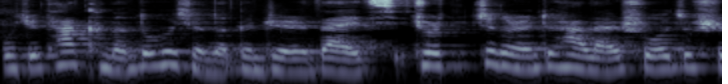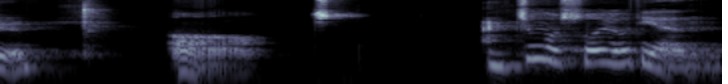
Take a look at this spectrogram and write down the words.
我觉得他可能都会选择跟这人在一起，就是这个人对他来说就是呃。哎，这么说有点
